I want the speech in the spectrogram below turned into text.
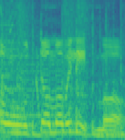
automovilismo.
